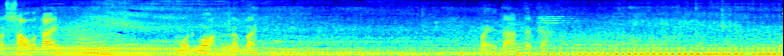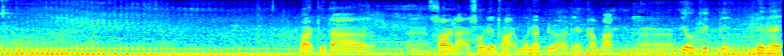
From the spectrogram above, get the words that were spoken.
ờ, 6 tay. Một ngọn là 7 7 tán tất cả. Và chúng ta ờ, soi lại số điện thoại một lần nữa để các bác ờ, yêu thích thì liên hệ.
